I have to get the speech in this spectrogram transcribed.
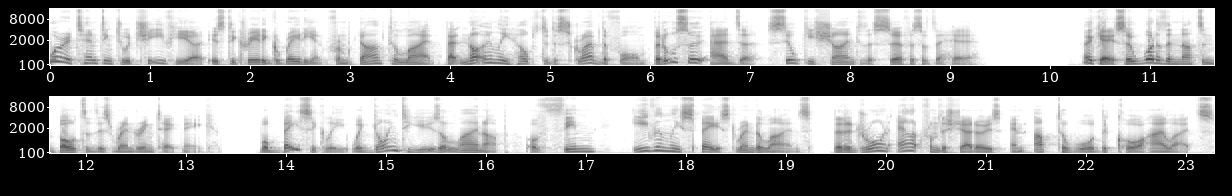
we're attempting to achieve here is to create a gradient from dark to light that not only helps to describe the form, but also adds a silky shine to the surface of the hair. Okay, so what are the nuts and bolts of this rendering technique? Well, basically, we're going to use a lineup of thin, evenly spaced render lines that are drawn out from the shadows and up toward the core highlights.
